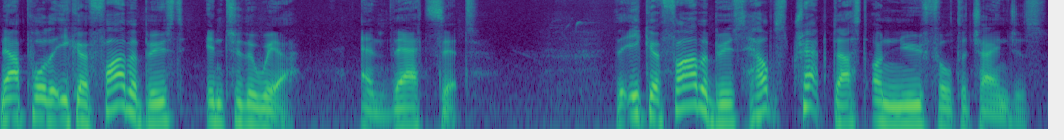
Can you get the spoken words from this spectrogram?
Now pour the Ecofiber Boost into the weir, and that's it. The Ecofiber Boost helps trap dust on new filter changes.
